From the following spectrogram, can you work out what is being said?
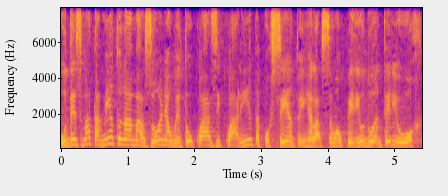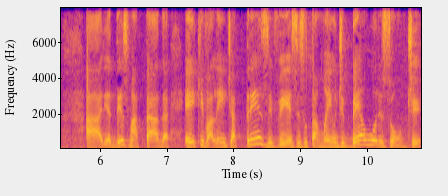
o desmatamento na Amazônia aumentou quase 40% em relação ao período anterior. A área desmatada é equivalente a 13 vezes o tamanho de Belo Horizonte.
